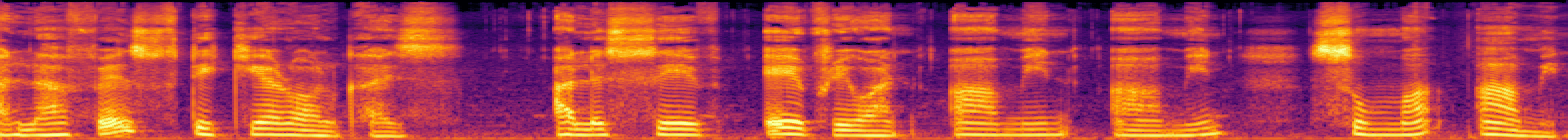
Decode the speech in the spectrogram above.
Allah first take care all guys. Allah save everyone. Amin, Amin, Summa, Amin.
